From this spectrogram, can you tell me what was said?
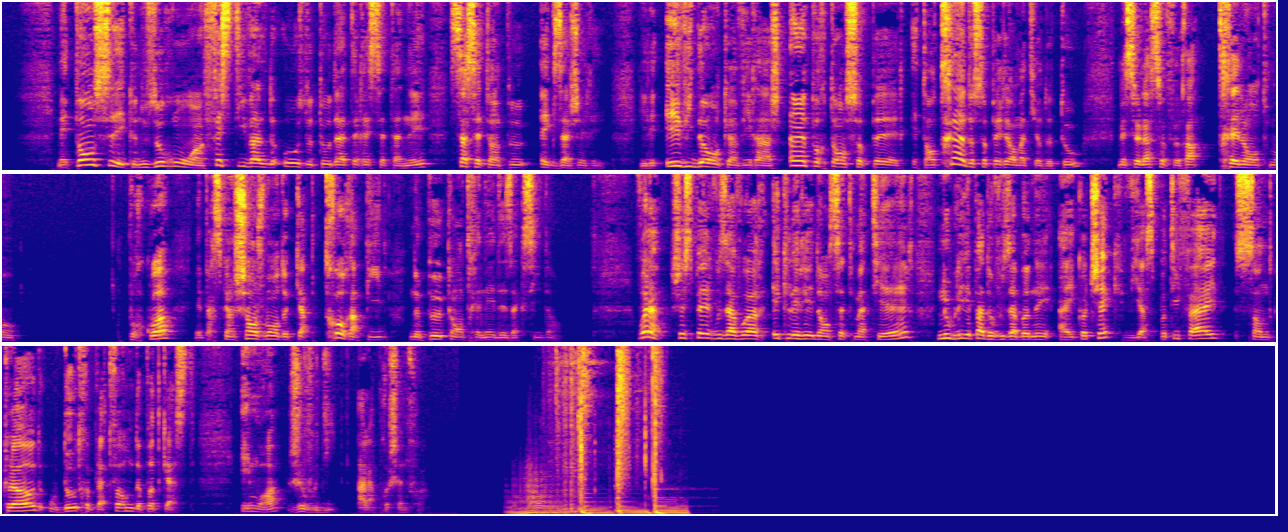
Mais penser que nous aurons un festival de hausse de taux d'intérêt cette année, ça c'est un peu exagéré. Il est évident qu'un virage important s'opère, est en train de s'opérer en matière de taux, mais cela se fera très lentement. Pourquoi? Mais parce qu'un changement de cap trop rapide ne peut qu'entraîner des accidents. Voilà, j'espère vous avoir éclairé dans cette matière. N'oubliez pas de vous abonner à EcoCheck via Spotify, SoundCloud ou d'autres plateformes de podcast. Et moi, je vous dis à la prochaine fois. Oh.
